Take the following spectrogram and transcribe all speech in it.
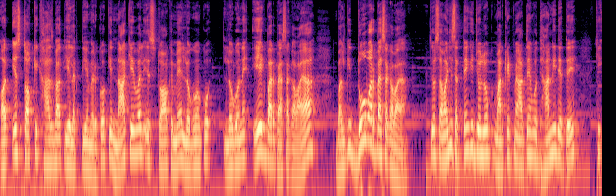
और इस स्टॉक की खास बात ये लगती है मेरे को कि ना केवल इस स्टॉक में लोगों को, लोगों ने एक बार पैसा गवाया, बल्कि दो बार पैसा गवाया। तो समझ ही सकते हैं कि जो लोग मार्केट में आते हैं वो ध्यान नहीं देते कि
